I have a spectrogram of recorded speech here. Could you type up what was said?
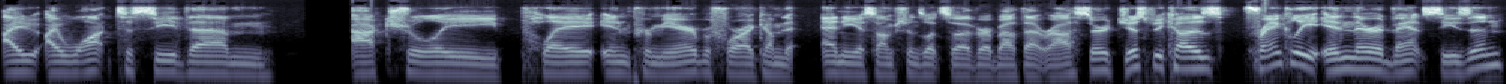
I I want to see them actually play in Premier before I come to any assumptions whatsoever about that roster just because frankly in their advanced season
